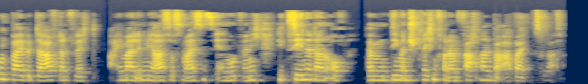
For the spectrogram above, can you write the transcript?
und bei Bedarf dann vielleicht einmal im Jahr ist das meistens eher notwendig, die Zähne dann auch ähm, dementsprechend von einem Fachmann bearbeiten zu lassen.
